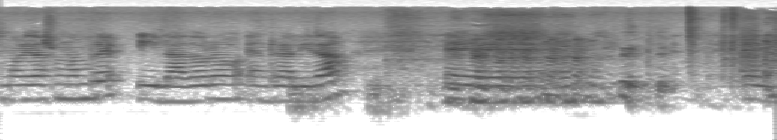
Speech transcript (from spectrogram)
se me olvida su nombre y la adoro en realidad. Eh, eh,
